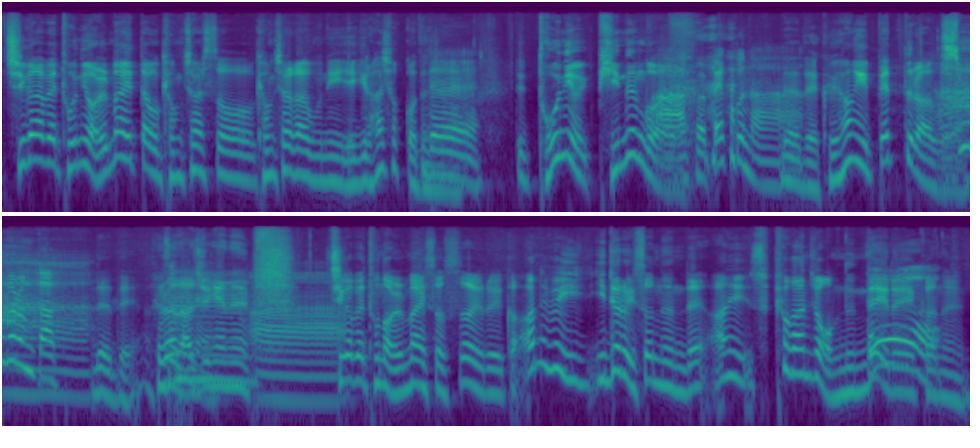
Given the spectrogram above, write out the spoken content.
지갑에 돈이 얼마 있다고 경찰서 경찰관분이 얘기를 하셨거든요. 네. 돈이 비는 거예요. 아, 그걸 뺐구나. 네네 그 형이 뺐더라고요. 심부름값. 아, 네네. 그래서 그러네. 나중에는 아. 지갑에 돈 얼마 있었어 이러니까 아니 왜 이, 이대로 있었는데 아니 수표 간적 없는데 어. 이러니까는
